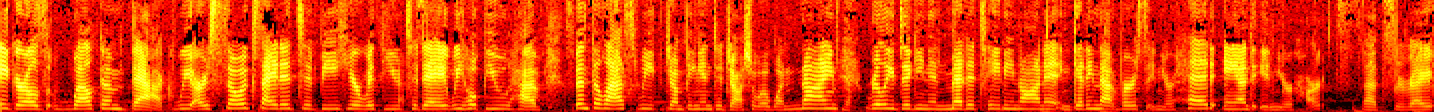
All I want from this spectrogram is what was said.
Hey, girls, welcome back. We are so excited to be here with you today. We hope you have spent the last week jumping into Joshua 1 9, yep. really digging in, meditating on it, and getting that verse in your head and in your hearts. That's right.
